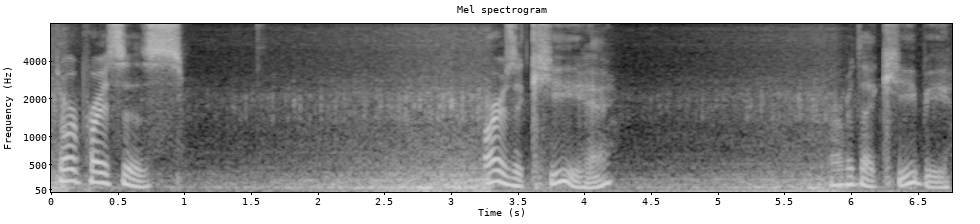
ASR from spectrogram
Store prices. Where's a key, eh? Where would that key be?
